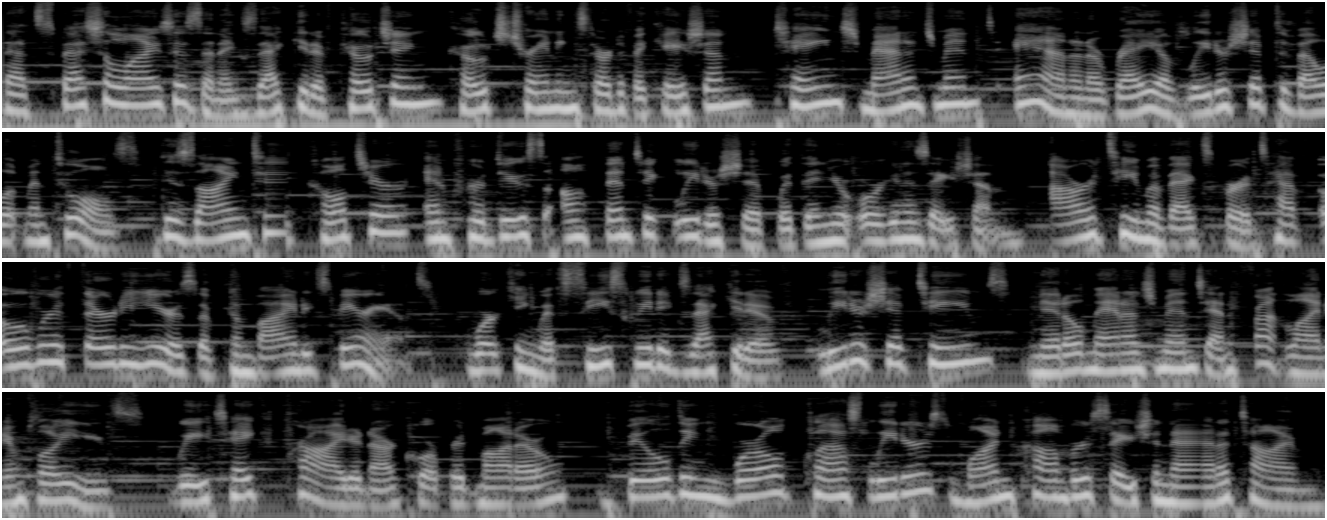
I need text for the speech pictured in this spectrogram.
that specializes in executive coaching, coach training certification, change management, and an array of leadership development tools designed to culture and produce authentic leadership within your organization. Our team of experts have over 30 years of combined experience working with C suite executive, leadership teams, middle management, and frontline employees. We take pride in our corporate motto building world class leaders one conversation at a time.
